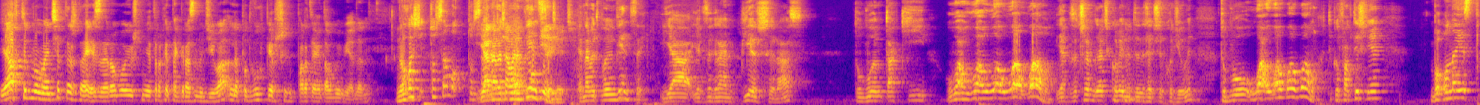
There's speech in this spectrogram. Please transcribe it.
ja w tym momencie też daję zero, bo już mnie trochę ta gra znudziła, ale po dwóch pierwszych partiach dałbym jeden. No właśnie, to samo, to samo ja nawet chciałem powiem więcej. powiedzieć. Ja nawet powiem więcej. Ja, jak zagrałem pierwszy raz, to byłem taki wow, wow, wow, wow, wow. Jak zacząłem grać, kolejne te rzeczy wchodziły, To było wow, wow, wow, wow. Tylko faktycznie Bo ona jest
